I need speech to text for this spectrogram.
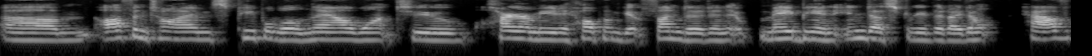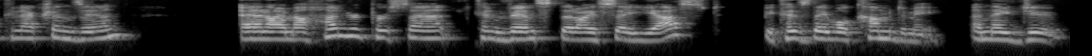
Um, oftentimes, people will now want to hire me to help them get funded, and it may be an industry that I don't have connections in. And I'm 100% convinced that I say yes because they will come to me, and they do.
